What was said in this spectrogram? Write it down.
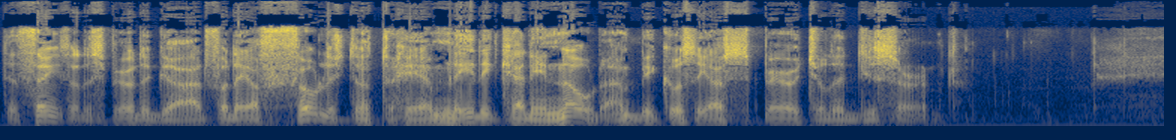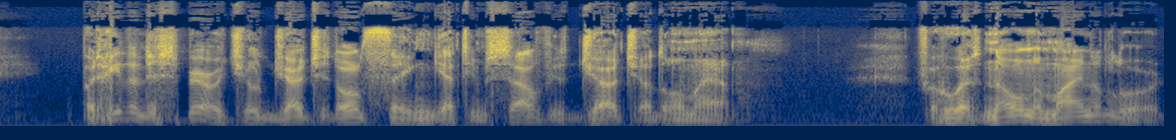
the things of the Spirit of God, for they are foolishness to him, neither can he know them, because they are spiritually discerned. But he that is spiritual judges all things, yet himself is judge of all man. For who has known the mind of the Lord,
